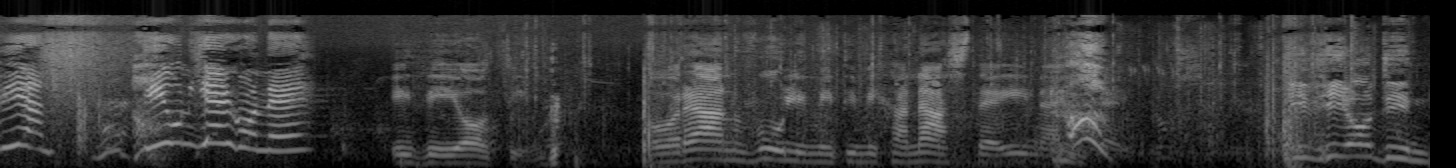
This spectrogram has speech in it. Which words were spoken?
Δίαν, τίουν γέγονε; Ιδιώτη. Ωράν βούλημη τη μηχανάστε είναι Ιδιώτην,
